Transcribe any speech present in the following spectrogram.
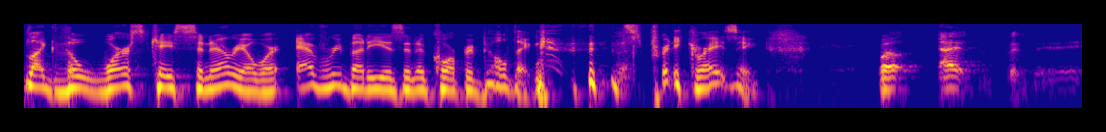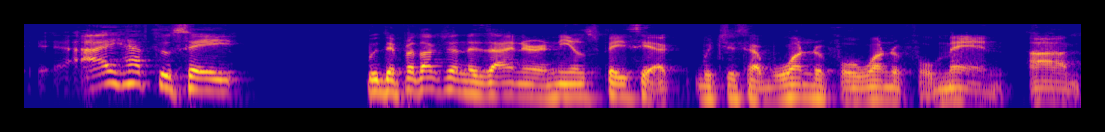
like the worst case scenario where everybody is in a corporate building. it's pretty crazy. Well, I, I have to say, with the production designer Neil Spisak, which is a wonderful, wonderful man, um,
